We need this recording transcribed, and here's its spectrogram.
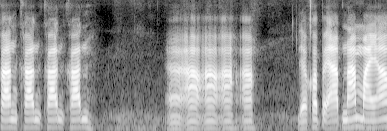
คันคันคันคันอ่าอ้าวอ้าวอ้าวอ้าวเดี๋ยวค่อยไปอาบน้ำใหม่เอา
